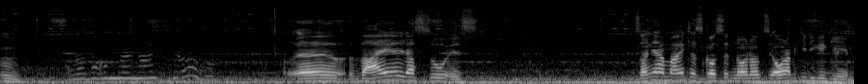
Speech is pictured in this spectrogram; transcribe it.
Mm. Aber warum 99 Euro? Äh, weil das so ist. Sonja meinte, es kostet 99 Euro, habe ich ihr die gegeben.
